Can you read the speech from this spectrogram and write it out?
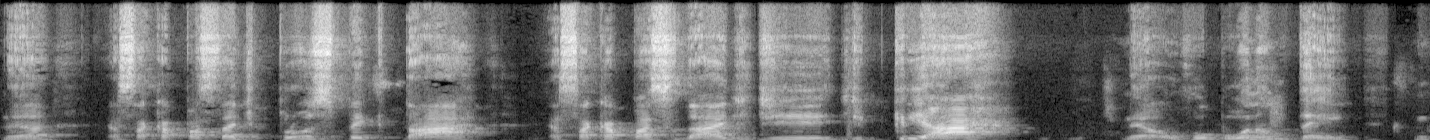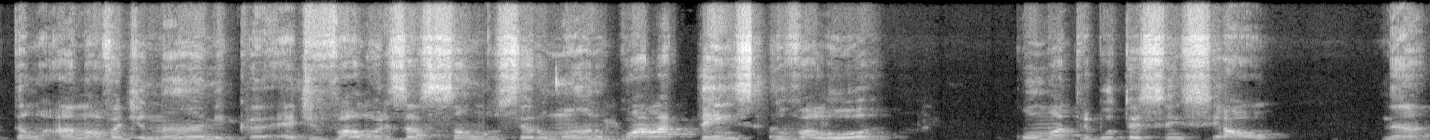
né? Essa capacidade de prospectar, essa capacidade de, de criar, né? O robô não tem. Então, a nova dinâmica é de valorização do ser humano com a latência do valor como atributo essencial. Né?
